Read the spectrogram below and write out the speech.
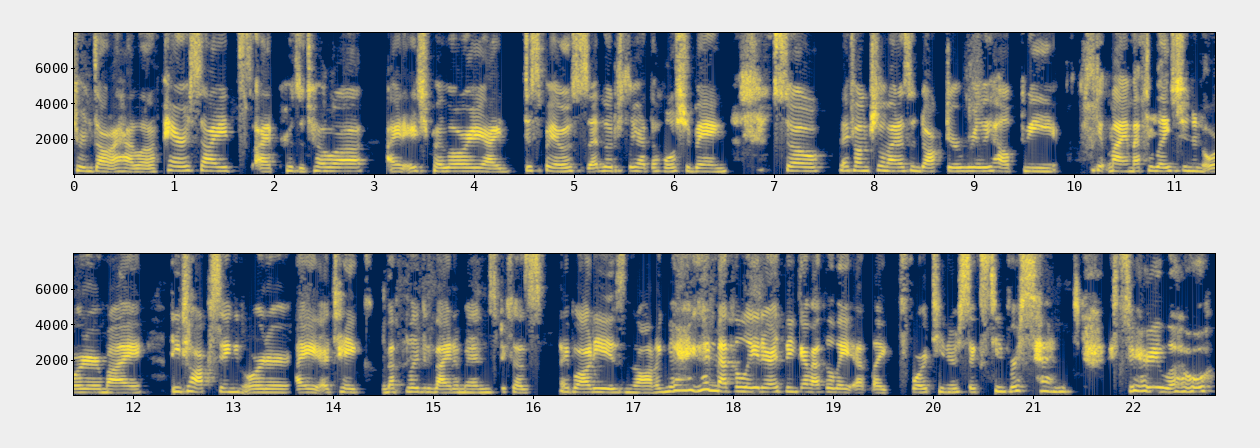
turns out I had a lot of parasites. I had Prevotella. I had H. pylori, I had dysbiosis, I literally had the whole shebang. So my functional medicine doctor really helped me get my methylation in order, my detoxing in order. I, I, take methylated vitamins because my body is not a very good methylator. I think I methylate at like 14 or 16%. It's very low.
